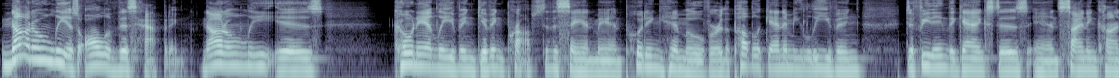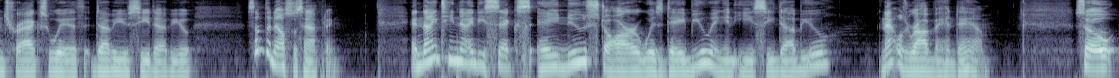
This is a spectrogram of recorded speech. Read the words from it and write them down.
not only is all of this happening, not only is Konnan leaving, giving props to the Sandman, putting him over, the public enemy leaving, defeating the Gangstas, and signing contracts with WCW. Something else was happening. In 1996, a new star was debuting in ECW, and that was Rob Van Dam. So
